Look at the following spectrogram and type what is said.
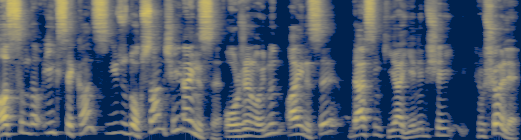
Aslında ilk sekans 190 şeyin aynısı. Orijinal oyunun aynısı. Dersin ki ya yeni bir şey. Şimdi şöyle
